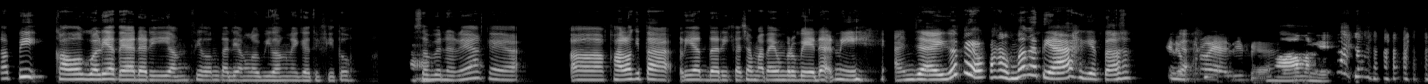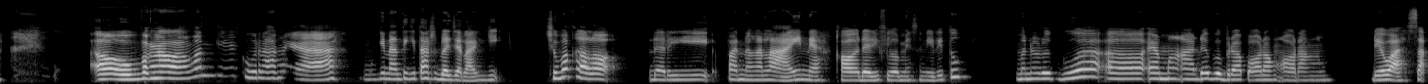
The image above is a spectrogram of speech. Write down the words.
Tapi kalau gue lihat ya dari yang film tadi yang lo bilang negatif itu Sebenarnya kayak, uh, kalau kita lihat dari kacamata yang berbeda nih, anjay gue kayak paham banget ya gitu. Tidak pro ya Div ya? Pengalaman ya? Oh pengalaman kayak kurang ya, mungkin nanti kita harus belajar lagi. Cuma kalau dari pandangan lain ya, kalau dari filmnya sendiri tuh, menurut gue, uh, emang ada beberapa orang-orang dewasa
